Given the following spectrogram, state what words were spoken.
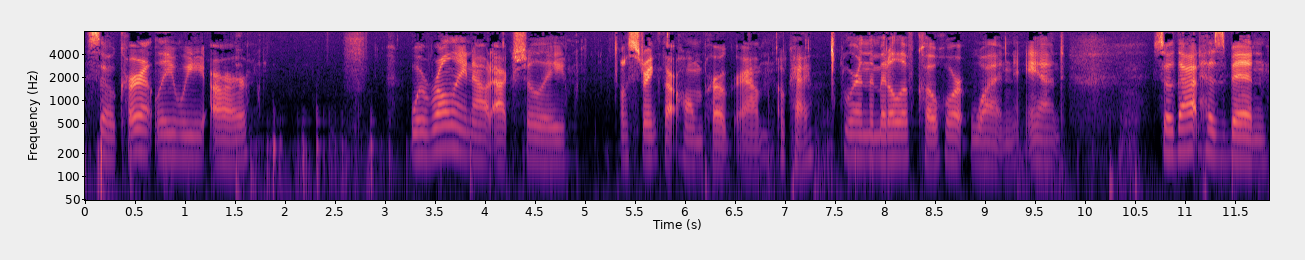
So currently we are we're rolling out actually a strength at home program. Okay. We're in the middle of cohort one, and so that has been.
